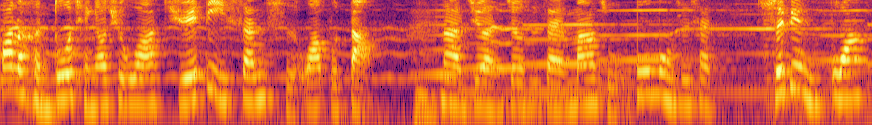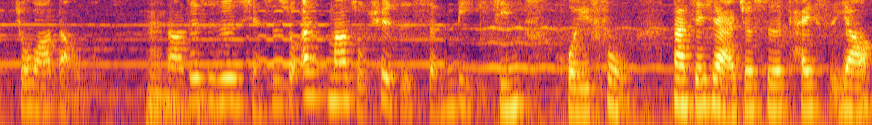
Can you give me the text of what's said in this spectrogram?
花了很多钱要去挖掘地三尺，挖不到，那居然就是在妈祖托梦之下，随便挖就挖到了。那这次就是显示说，哎，妈祖确实神力已经回复。那接下来就是开始要，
